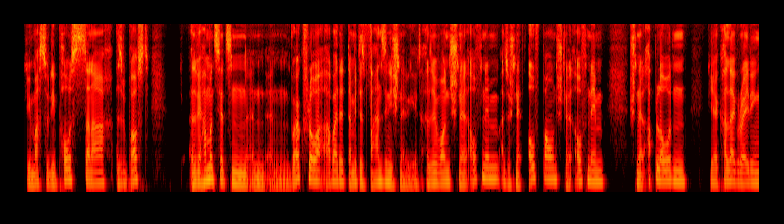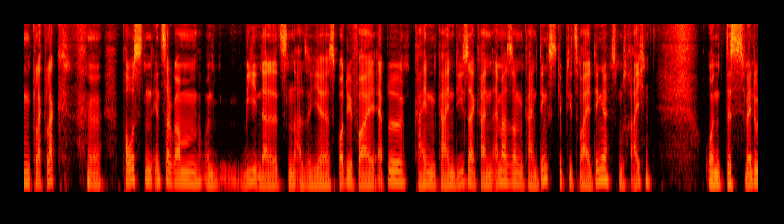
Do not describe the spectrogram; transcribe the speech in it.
wie machst du die Posts danach. Also du brauchst, also wir haben uns jetzt einen, einen, Workflow erarbeitet, damit es wahnsinnig schnell geht. Also wir wollen schnell aufnehmen, also schnell aufbauen, schnell aufnehmen, schnell uploaden, hier Color Grading, klack, klack, posten, Instagram und wie in deiner letzten, also hier Spotify, Apple, kein, kein Deezer, kein Amazon, kein Dings. Es gibt die zwei Dinge, es muss reichen. Und das, wenn du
